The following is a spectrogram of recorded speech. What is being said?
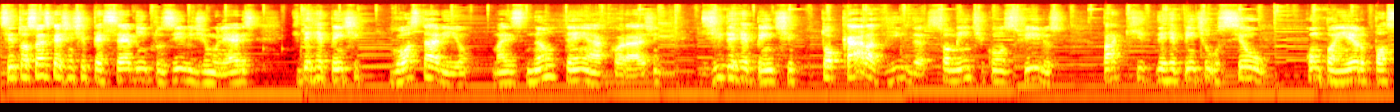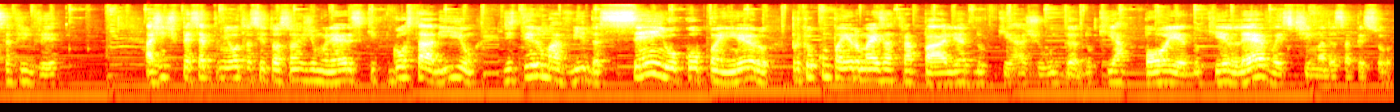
Situações que a gente percebe, inclusive de mulheres que de repente gostariam, mas não têm a coragem de de repente tocar a vida somente com os filhos para que de repente o seu companheiro possa viver. A gente percebe também outras situações de mulheres que gostariam de ter uma vida sem o companheiro, porque o companheiro mais atrapalha do que ajuda, do que apoia, do que eleva a estima dessa pessoa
